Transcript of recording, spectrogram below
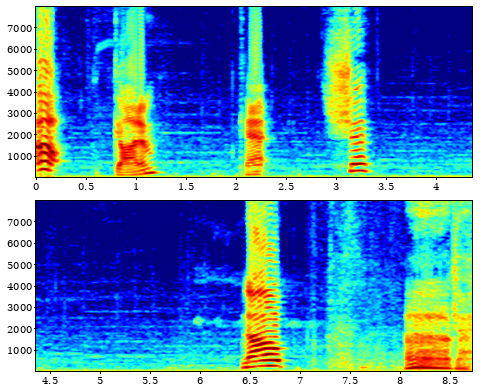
Oh! Got him. Cat. Shit. Nope. Okay.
